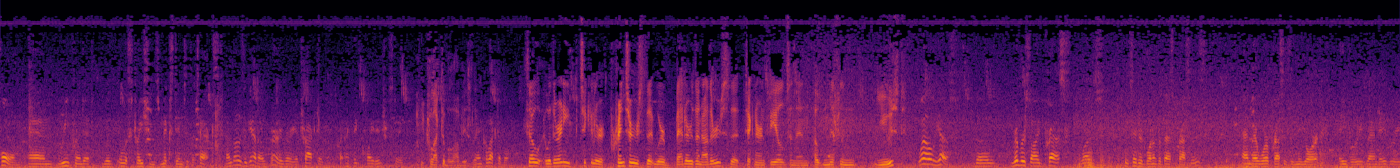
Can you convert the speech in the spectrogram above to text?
poem and reprint it with illustrations mixed into the text. And those, again, are very, very attractive, and I think quite interesting And collectible, obviously. and collectible. So, were there any particular printers that were better than others that Ticknor and Fields and then Houghton Mifflin used? Well, yes. The Riverside Press was considered one of the best presses, and there were presses in New York, Avery, Rand Avery,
